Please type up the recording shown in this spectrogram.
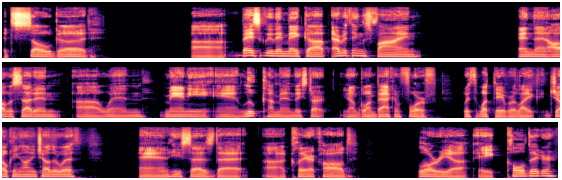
It's so good. Uh, basically they make up, everything's fine, and then all of a sudden, uh, when Manny and Luke come in, they start, you know, going back and forth with what they were like joking on each other with, and he says that uh, Claire called Gloria a coal digger,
